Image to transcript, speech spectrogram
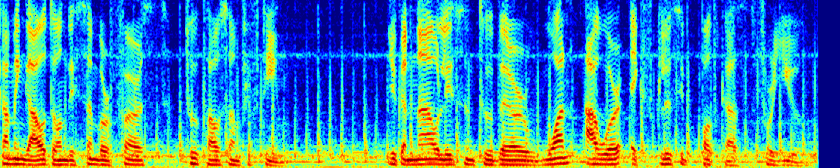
coming out on December 1st, 2015. You can now listen to their one hour exclusive podcast for you.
